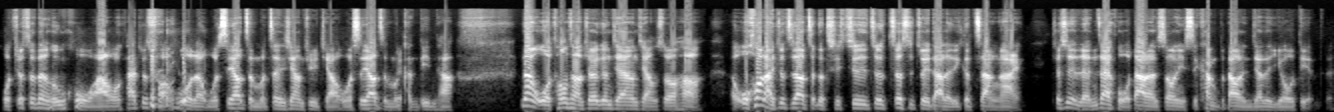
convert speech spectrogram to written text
我就真的很火啊，我他就闯祸了，我是要怎么正向聚焦？我是要怎么肯定他？”那我通常就会跟家长讲说：“哈，呃，我后来就知道这个其实这这是最大的一个障碍，就是人在火大的时候你是看不到人家的优点的，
